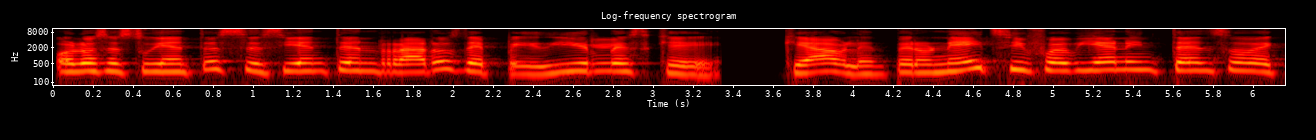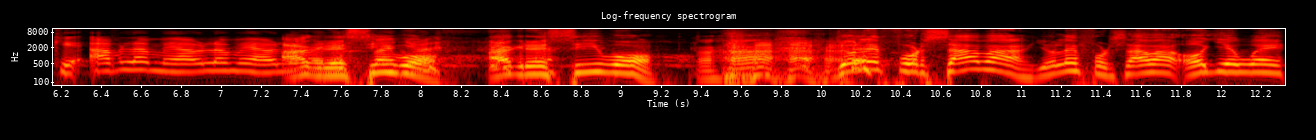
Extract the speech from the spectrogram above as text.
O los estudiantes se sienten raros de pedirles que, que hablen, pero Nate sí fue bien intenso de que háblame, háblame, háblame. en Agresivo, español. agresivo. Ajá. Yo le forzaba, yo le forzaba. Oye, güey,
